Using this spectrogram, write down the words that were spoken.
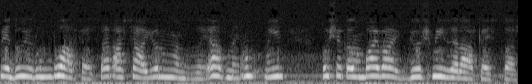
Ve duyurum bu arkadaşlar. Aşağı yorumlarınızı yazmayı unutmayın. Hoşçakalın bay bay. Görüşmek üzere arkadaşlar.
